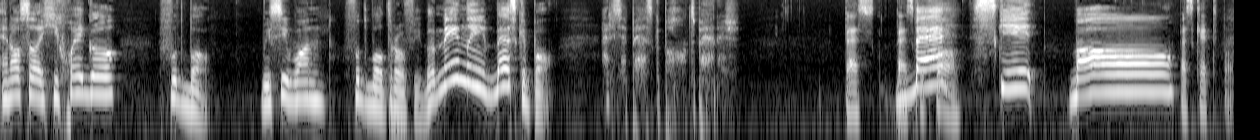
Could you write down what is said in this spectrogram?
and also he juego football. We see one football trophy, but mainly basketball. How do you say basketball in Spanish? Bas- basketball. Basketball. Basketball.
